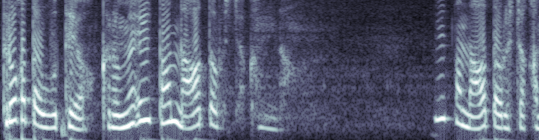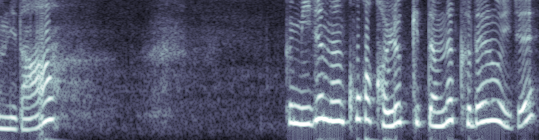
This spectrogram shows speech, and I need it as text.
들어갔다를 못 해요. 그러면 일단 나왔다로 시작합니다. 일단 나왔다로 시작합니다. 그럼 이제는 코가 걸렸기 때문에 그대로 이제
